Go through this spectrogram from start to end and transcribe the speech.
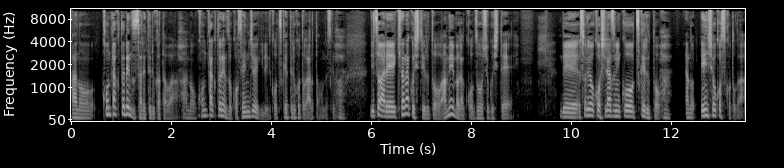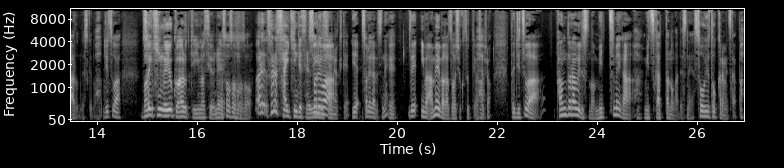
あのコンタクトレンズされてる方は、はい、あのコンタクトレンズをこう洗浄液でこうつけてることがあると思うんですけど、はい、実はあれ汚くしているとアメーバがこう増殖してでそれをこう知らずにこうつけると、はい、あの炎症を起こすことがあるんですけど実はばい菌がよくあるって言いますよね。そうそうそうそうあれそれは細菌ですねそれはいやそれがですね、で今アメーバが増殖するって言いましたでしょ、で実はパンドラウイルスの3つ目が見つかったのがですね、そういうとこから見つかった。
